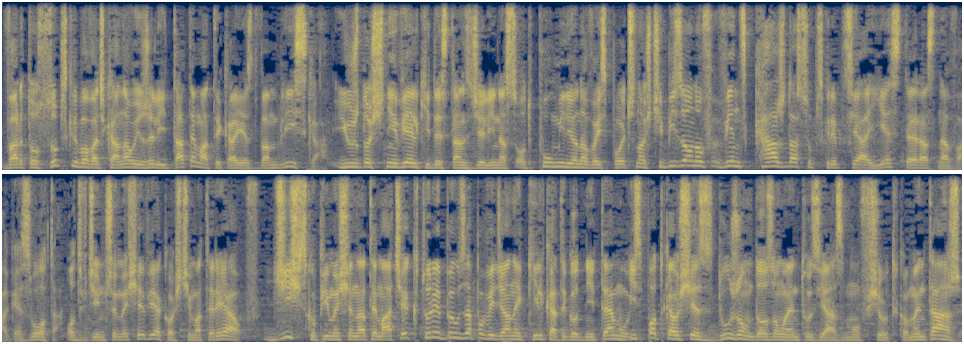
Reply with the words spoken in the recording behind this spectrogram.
Warto subskrybować kanał, jeżeli ta tematyka jest Wam bliska. Już dość niewielki dystans dzieli nas od półmilionowej społeczności bizonów, więc każda subskrypcja jest teraz na wagę złota. Odwdzięczymy się w jakości materiałów. Dziś skupimy się na temacie, który był zapowiedziany kilka tygodni temu i spotkał się z dużą dozą entuzjazmu wśród komentarzy.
